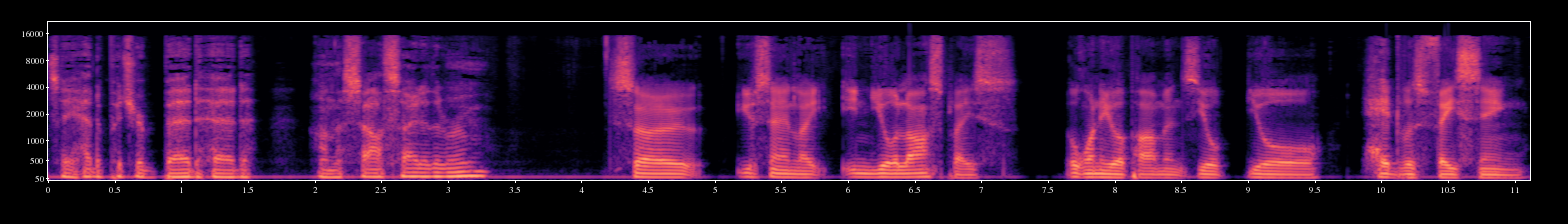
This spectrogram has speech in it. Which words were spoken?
so you had to put your bed head on the south side of the room. So you're saying like in your last place or one of your apartments, your your head was facing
